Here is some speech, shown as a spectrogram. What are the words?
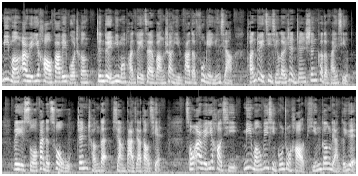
咪蒙二月一号发微博称，针对咪蒙团队在网上引发的负面影响，团队进行了认真深刻的反省，为所犯的错误真诚地向大家道歉。从二月一号起，咪蒙微信公众号停更两个月，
